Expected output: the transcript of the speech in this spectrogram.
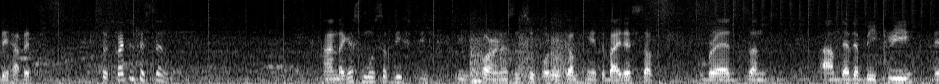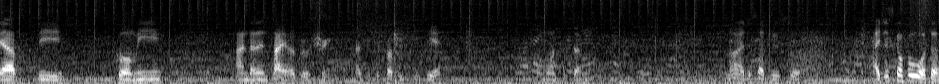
they have it. So it's quite interesting. And I guess most of the, the, the foreigners and so forth will come here to buy their stuff, breads and um, they have the bakery, they have the gourmet and an entire grocery as you can probably see here. From 1 to 7 no I just had this so I just come for water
